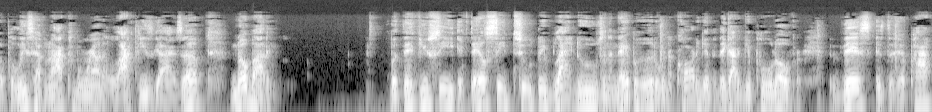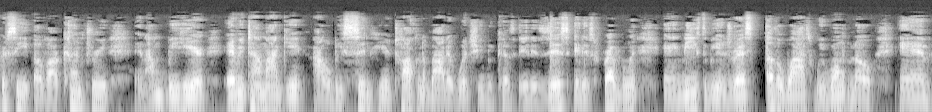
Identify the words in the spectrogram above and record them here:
The police have not come around and locked these guys up. Nobody. But if you see, if they'll see two, three black dudes in a neighborhood or in a car together, they got to get pulled over. This is the hypocrisy of our country. And I'm to be here every time I get, I will be sitting here talking about it with you because it exists, it is prevalent, and it needs to be addressed. Otherwise, we won't know. And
